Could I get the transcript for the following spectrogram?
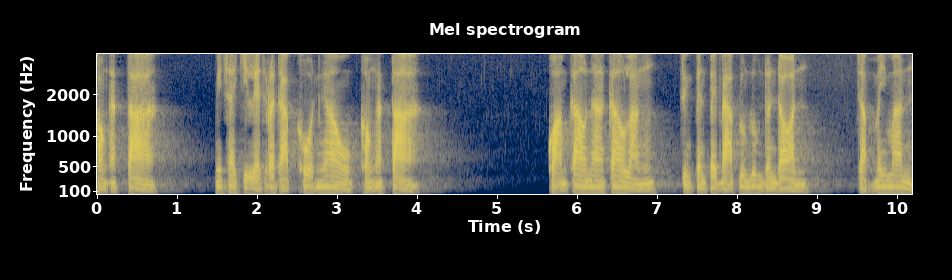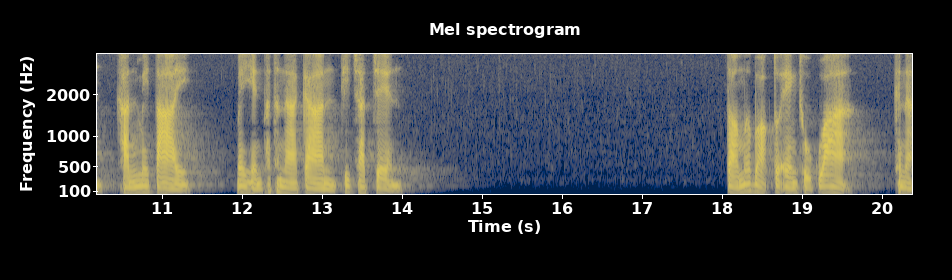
ของอัตตา ไม่ใช่กิเลสระดับโคตรเง่าของอัตตา ความก้าวหน้าก้าวหลังจึงเป็นไปแบบลุ่มๆดอนๆ จับไม่มั่น คันไม่ตาย ไม่เห็นพัฒนาการที่ชัดเจนต่อเมื่อบอกตัวเองถูกว่า ขณะ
